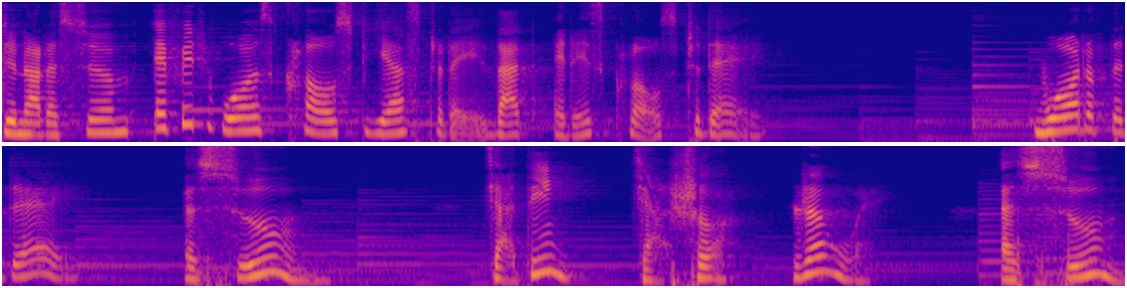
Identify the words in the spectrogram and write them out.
Do not assume if it was closed yesterday that it is closed today. Word of the day assume 假定、假设、认为 assume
